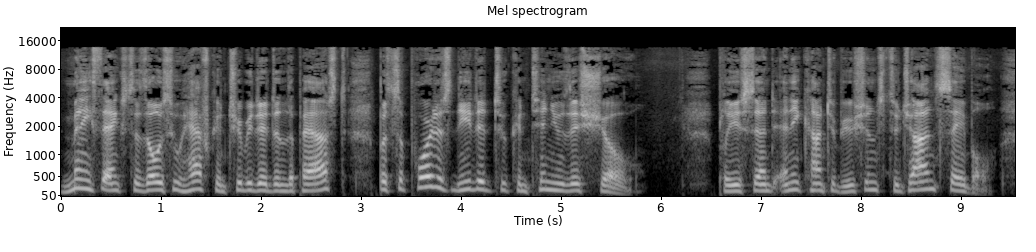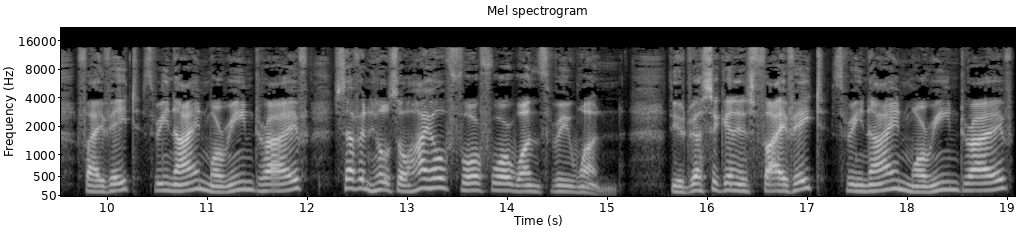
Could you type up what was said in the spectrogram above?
Many thanks to those who have contributed in the past, but support is needed to continue this show. Please send any contributions to John Sabol, 5839 Maureen Drive, Seven Hills, Ohio 44131. The address again is 5839 Maureen Drive,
